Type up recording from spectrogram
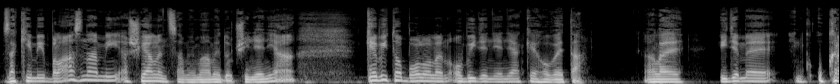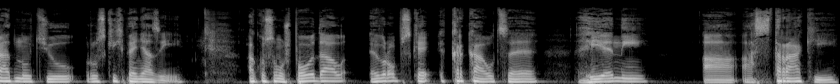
s akými bláznami a šialencami máme dočinenia, keby to bolo len obídenie nejakého veta. Ale ideme k ukradnutiu ruských peňazí. Ako som už povedal, európske krkavce, hieny, a, a straky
